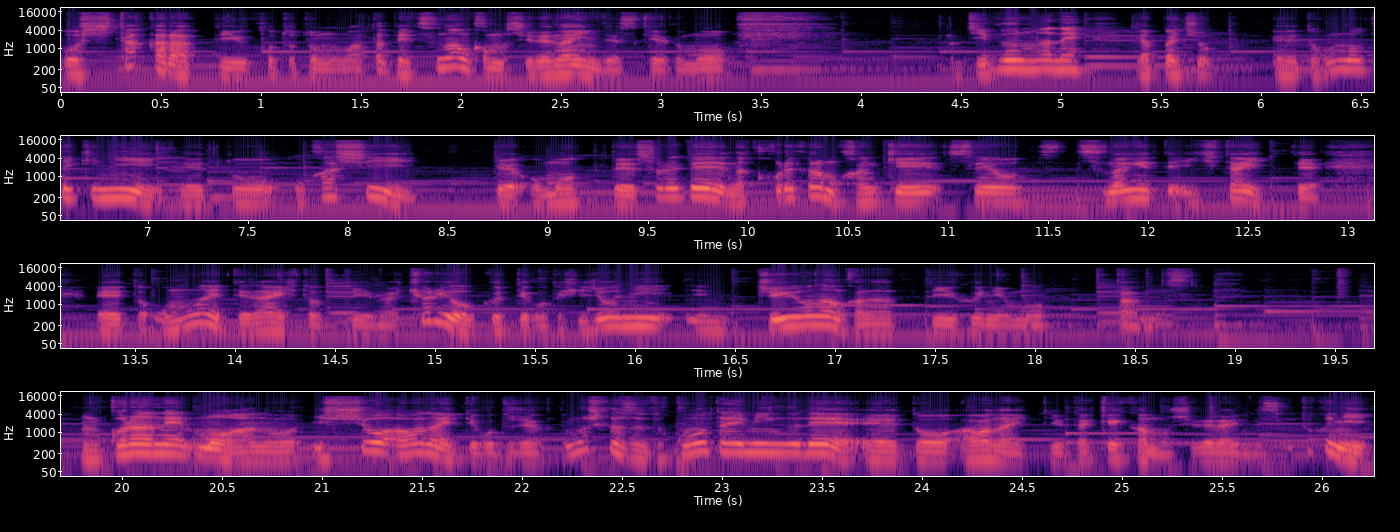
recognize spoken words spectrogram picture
をしたからっていうことともまた別なのかもしれないんですけれども、自分がね、やっぱりちょ、えーと、本能的に、えーと、おかしいって思って、それでなんかこれからも関係性をつなげていきたいって、えーと、思えてない人っていうのは距離を置くってこと非常に重要なのかなっていうふうに思ったんです。これはね、もうあの一生会わないっていうことじゃなくて、もしかするとこのタイミングで、えーと、会わないっていうだけかもしれないんですよ。特に、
